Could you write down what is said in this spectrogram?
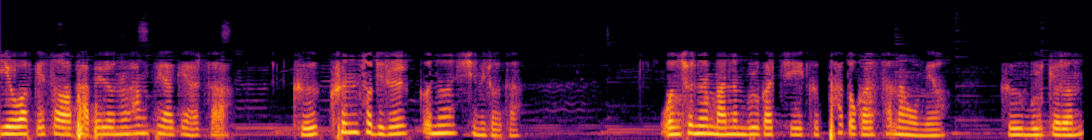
여호와께서 바벨론을 황폐하게 하사 그 큰 소리를 끊으심이로다. 원수는 많은 물같이 그 파도가 사나오며 그 물결은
